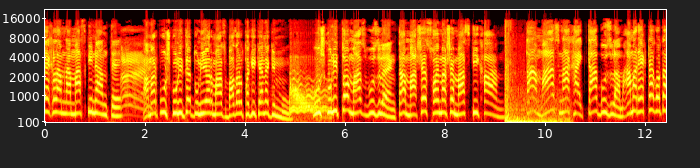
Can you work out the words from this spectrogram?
দেখলাম না মাছ কিনে আনতে। আমার পুষ্কুনিতে দুনিয়ার মাছ বাজার থাকি কেন কিনমু? পুষ্কুনির তো মাছ বুঝলেন তা মাসে ছয় মাসে মাছ কি খান? তা মাছ না খাই তা বুঝলাম আমার একটা কথা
